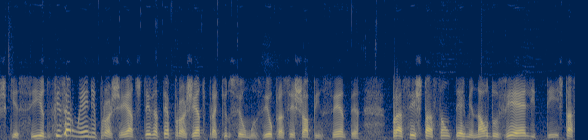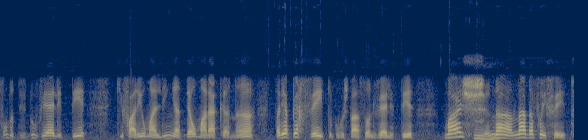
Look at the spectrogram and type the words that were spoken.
esquecido. Fizeram N projetos, teve até projeto para aquilo ser um museu, para ser shopping center, para ser estação terminal do VLT, estação do, do VLT, que faria uma linha até o Maracanã. Estaria perfeito como estação de VLT mas uhum. na, nada foi feito.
